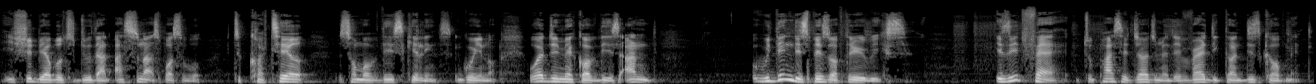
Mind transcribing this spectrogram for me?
he should be able to do that as soon as possible to curtail some of these killings going on. What do you make of this? And within the space of three weeks, is it fair to pass a judgment, a verdict on this government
